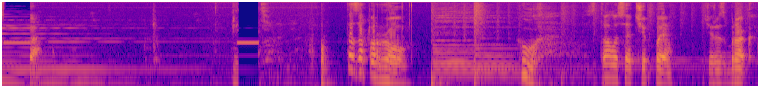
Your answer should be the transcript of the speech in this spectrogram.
Сука. Та запоров. Фух. Сталося ЧП через брак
